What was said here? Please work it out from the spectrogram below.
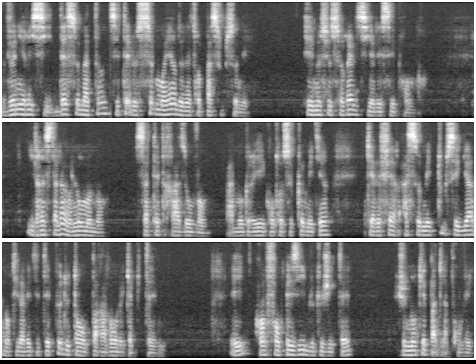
Venir ici, dès ce matin, c'était le seul moyen de n'être pas soupçonné. Et M. Sorel s'y a laissé prendre. Il resta là un long moment, sa tête rase au vent, à maugréer contre ce comédien qui allait faire assommer tous ces gars dont il avait été peu de temps auparavant le capitaine et, enfant paisible que j'étais, je ne manquais pas de l'approuver.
